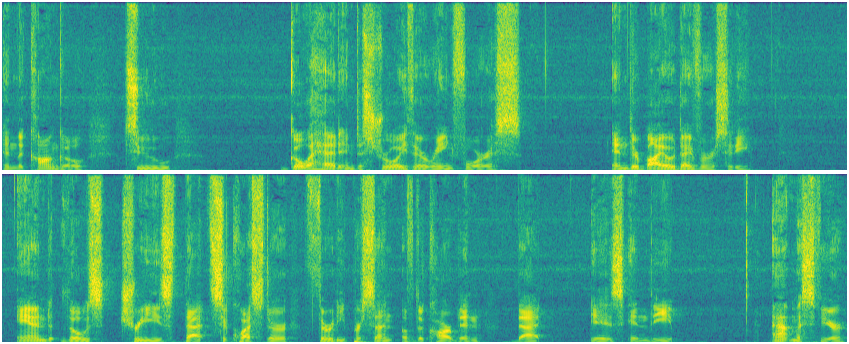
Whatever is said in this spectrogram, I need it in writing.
and the Congo to go ahead and destroy their rainforests and their biodiversity and those trees that sequester 30% of the carbon that is in the atmosphere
